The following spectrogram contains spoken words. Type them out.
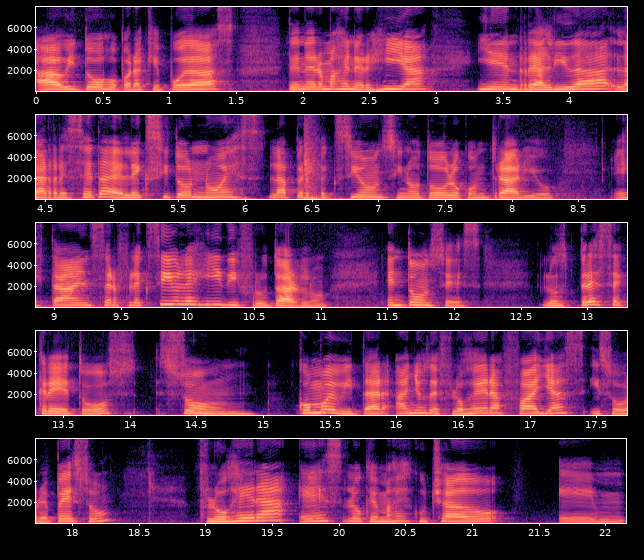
hábitos o para que puedas tener más energía y en realidad la receta del éxito no es la perfección, sino todo lo contrario. Está en ser flexibles y disfrutarlo. Entonces, los tres secretos son cómo evitar años de flojera, fallas y sobrepeso. Flojera es lo que más he escuchado em,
